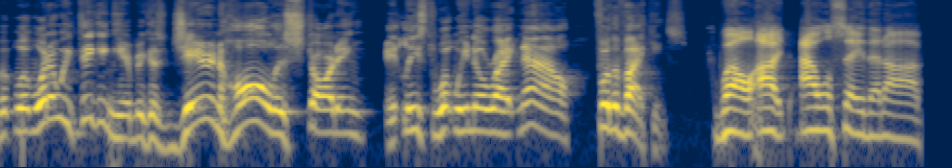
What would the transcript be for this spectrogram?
but what are we thinking here? Because Jaren Hall is starting, at least what we know right now, for the Vikings. Well, I I will say that uh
